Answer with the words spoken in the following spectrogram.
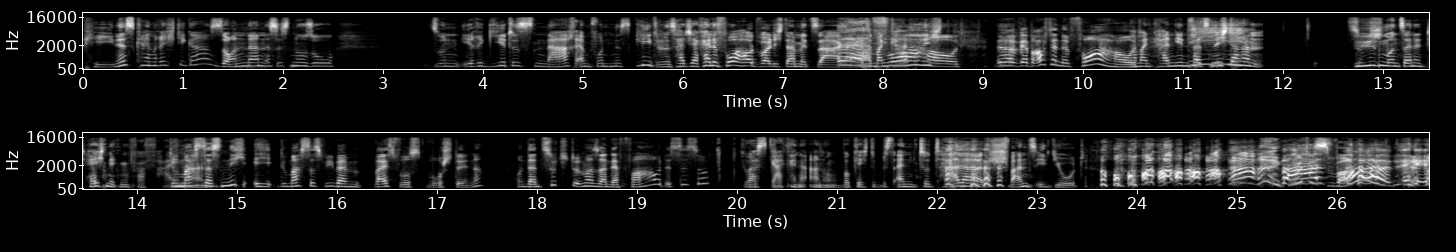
Penis, kein richtiger, sondern es ist nur so, so ein irrigiertes, nachempfundenes Glied. Und es hat ja keine Vorhaut, wollte ich damit sagen. also man kann nicht, Vorhaut. Äh, wer braucht denn eine Vorhaut? aber man kann jedenfalls nicht Ih. daran üben und seine Techniken verfeinern. Du machst das nicht, du machst das wie beim Weißwurstwursteln, ne? Und dann zutschst du immer so an der Vorhaut, ist es so? Du hast gar keine Ahnung, wirklich. Du bist ein totaler Schwanzidiot. Gutes Wort! Ey,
